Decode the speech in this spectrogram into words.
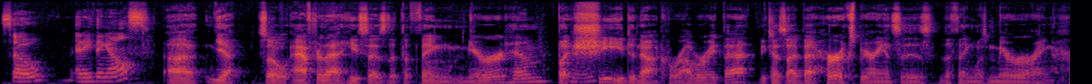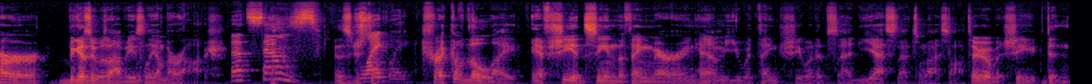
so, anything else? Uh, yeah. So after that, he says that the thing mirrored him, but she did not corroborate that because I bet her experience is the thing was mirroring her because it was obviously a mirage. That sounds It was just likely. a trick of the light. If she had seen the thing mirroring him, you would think she would have said, "Yes, that's what I saw too." But she didn't.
